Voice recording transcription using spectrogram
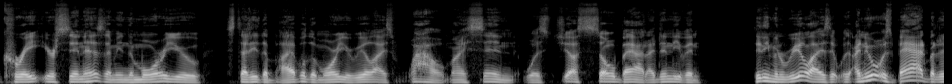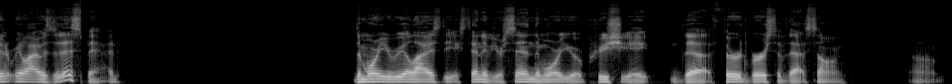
great your sin is, I mean, the more you study the Bible, the more you realize, wow, my sin was just so bad. I didn't even didn't even realize it was. I knew it was bad, but I didn't realize it was this bad. The more you realize the extent of your sin, the more you appreciate the third verse of that song. Um,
